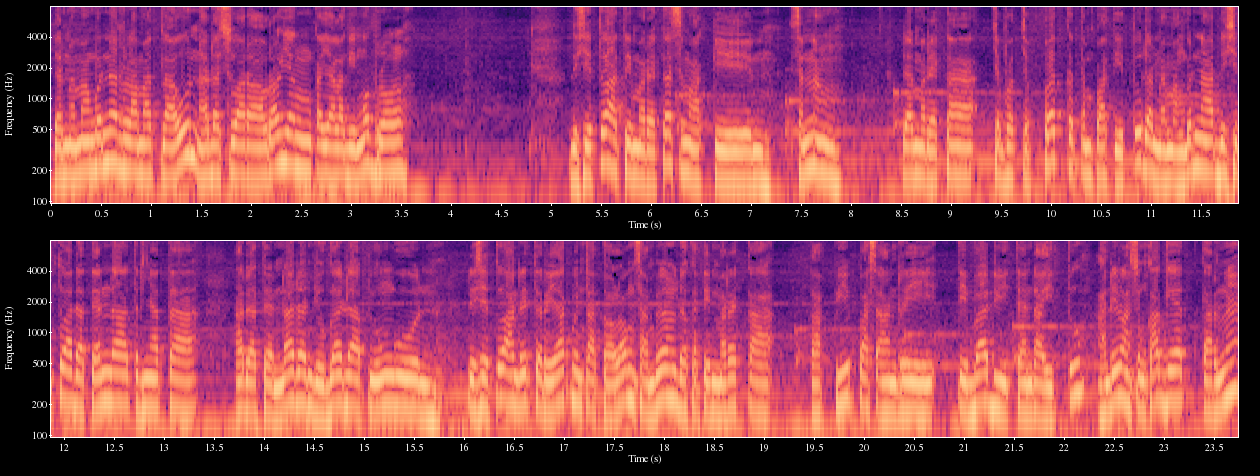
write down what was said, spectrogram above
Dan memang benar lambat laun ada suara orang yang kayak lagi ngobrol. Di situ hati mereka semakin senang dan mereka cepat-cepat ke tempat itu dan memang benar di situ ada tenda ternyata ada tenda dan juga ada api unggun. Di situ Andri teriak minta tolong sambil deketin mereka. Tapi pas Andri tiba di tenda itu, Andri langsung kaget karena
